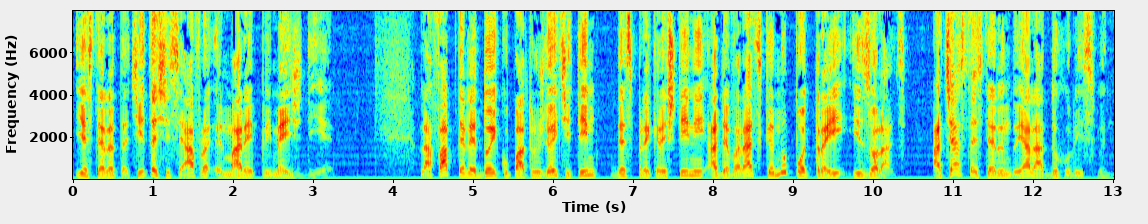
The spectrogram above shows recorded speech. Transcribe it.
este rătăcită și se află în mare primejdie. La faptele 2 cu 42 citim despre creștinii adevărați că nu pot trăi izolați. Aceasta este rânduiala Duhului Sfânt.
